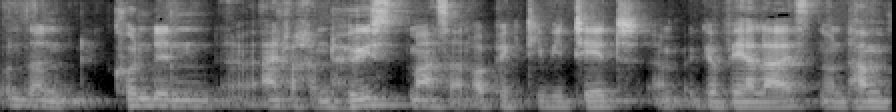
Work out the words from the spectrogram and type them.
unseren Kundinnen äh, einfach ein Höchstmaß an Objektivität gewährleisten und haben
